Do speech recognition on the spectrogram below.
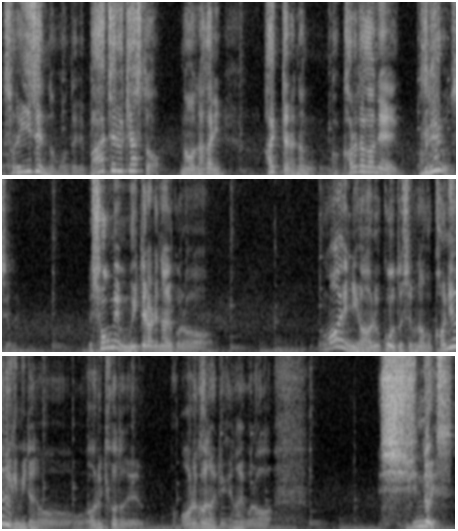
それ以前の問題でバーチャルキャストの中に入ったらなんか体がねぐねるんですよね。正面向いてられないから前に歩こうとしてもなんかカニ歩きみたいな歩き方で歩かないといけないからしんどいです。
